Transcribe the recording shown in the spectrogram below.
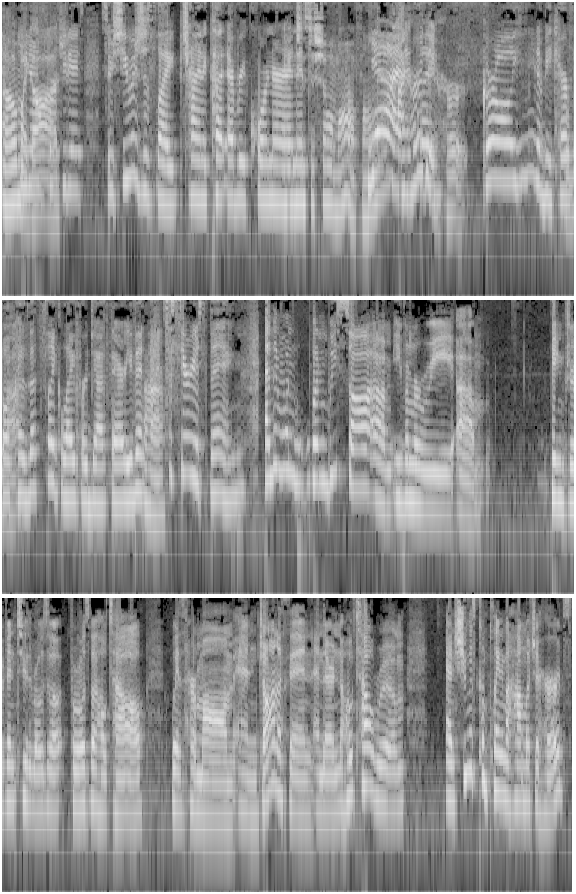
Oh, my you know, for a few days. So she was just like trying to cut every corner, and just it's to show them off, huh? yeah. I heard they hurt. Girl, you need to be careful because that's like life or death there. Even Uh-huh. it's a serious thing. And then when when we saw um, Eva Marie um, being driven to the Roosevelt Roosevelt Hotel with her mom and Jonathan, and they're in the hotel room, and she was complaining about how much it hurts.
